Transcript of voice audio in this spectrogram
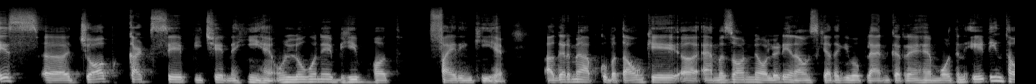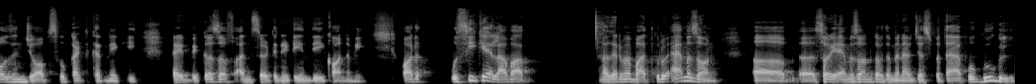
इस जॉब कट से पीछे नहीं है। उन लोगों ने भी बहुत फायरिंग की है। अगर मैं आपको बताऊँ कि अमेजोन ने ऑलरेडी अनाउंस किया था कि वो प्लान कर रहे हैं more than eighteen thousand jobs को कट करने की right because of uncertainty in the economy और उसी के अलावा अगर मैं बात करूँ एमेजॉन सॉरी एमेजॉन का तो मैंने जस्ट बताया आपको गूगल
